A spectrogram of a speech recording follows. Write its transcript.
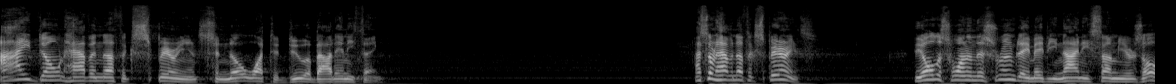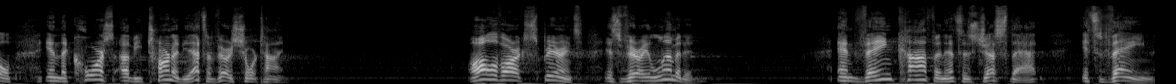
I don't have enough experience to know what to do about anything. I just don't have enough experience. The oldest one in this room today may be 90 some years old. In the course of eternity, that's a very short time. All of our experience is very limited. And vain confidence is just that it's vain.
